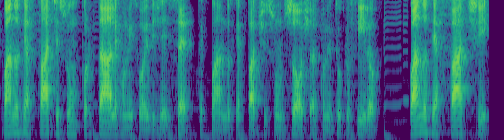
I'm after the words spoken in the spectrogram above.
quando ti affacci su un portale con i tuoi DJ set, quando ti affacci su un social con il tuo profilo quando ti affacci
